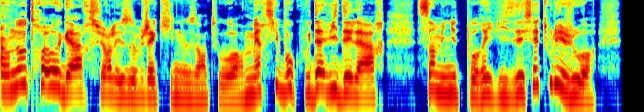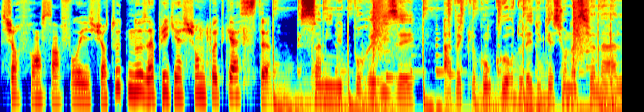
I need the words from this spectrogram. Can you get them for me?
Un autre regard sur les objets qui nous entourent. Merci beaucoup David Ellard. 5 minutes pour réviser, c'est tous les jours sur France Info et sur toutes nos applications de podcast. 5 minutes pour réviser avec le concours de l'éducation nationale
